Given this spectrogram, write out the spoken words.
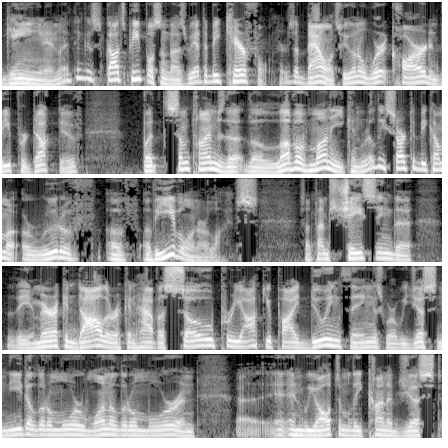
gain. And I think as God's people, sometimes we have to be careful. There's a balance. We want to work hard and be productive, but sometimes the, the love of money can really start to become a, a root of, of, of evil in our lives. Sometimes chasing the, the American dollar can have us so preoccupied doing things where we just need a little more, want a little more, and, uh, and we ultimately kind of just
